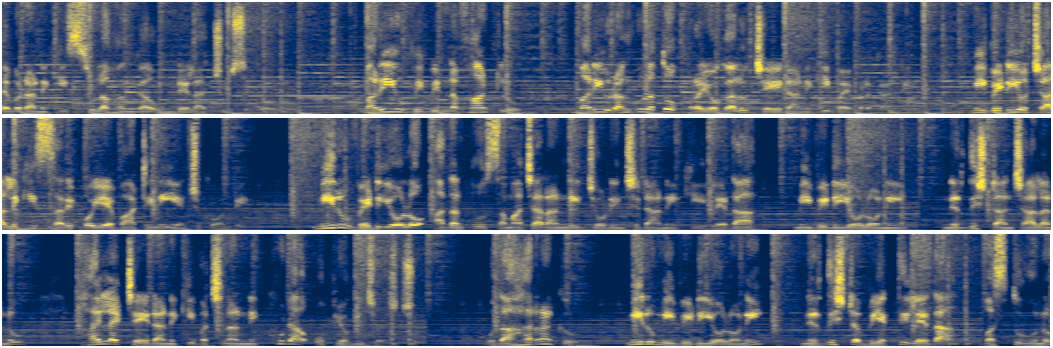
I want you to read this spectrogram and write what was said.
చెవడానికి సులభంగా ఉండేలా చూసుకో. మరియు విభిన్న ఫాంట్లు మరియు రంగులతో ప్రయోగాలు చేయడానికి భయపడకండి. మీ వీడియో చాలికి సరిపోయే వాటిని ఎంచుకోండి. మీరు వీడియోలో అదనపు సమాచారాన్ని జోడించడానికి లేదా మీ వీడియోలోని నిర్దిష్ట అంశాలను హైలైట్ చేయడానికి వచనాన్ని కూడా ఉపయోగించవచ్చు. ఉదాహరణకు మీరు మీ వీడియోలోని నిర్దిష్ట వ్యక్తి లేదా వస్తువును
